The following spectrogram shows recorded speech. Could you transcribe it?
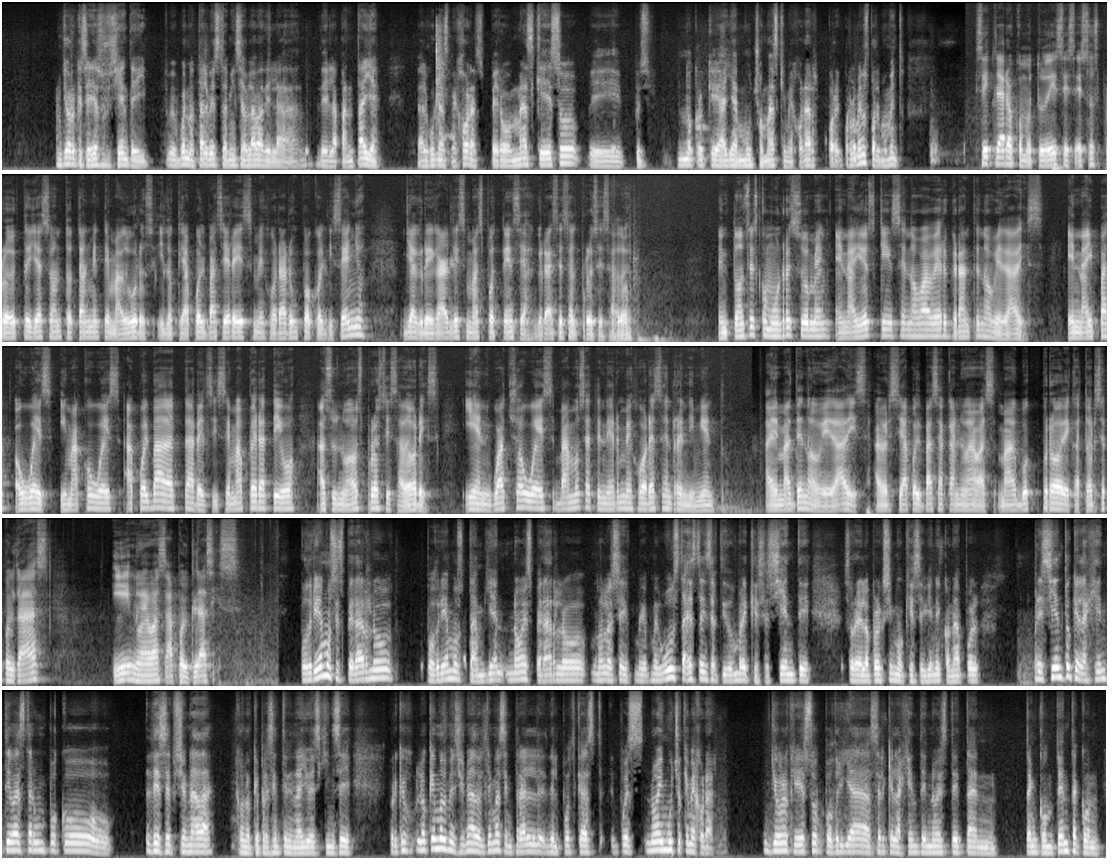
yo creo que sería suficiente y bueno, tal vez también se hablaba de la, de la pantalla, algunas mejoras, pero más que eso, eh, pues no creo que haya mucho más que mejorar, por, por lo menos por el momento. Sí, claro, como tú dices, esos productos ya son totalmente maduros y lo que Apple va a hacer es mejorar un poco el diseño y agregarles más potencia gracias al procesador. Entonces, como un resumen, en iOS 15 no va a haber grandes novedades. En iPad OS y Mac OS, Apple va a adaptar el sistema operativo a sus nuevos procesadores y en WatchOS vamos a tener mejoras en rendimiento. Además de novedades, a ver si Apple va a sacar nuevas MacBook Pro de 14 pulgadas y nuevas Apple Glasses. Podríamos esperarlo, podríamos también no esperarlo, no lo sé, me, gusta esta incertidumbre que se siente sobre lo próximo que se viene con Apple presiento que la gente va a estar un poco decepcionada con lo que presenten en iOS 15, porque lo que hemos mencionado, el tema central del podcast, pues no hay mucho que mejorar. Yo creo que eso podría hacer que la gente no esté tan, tan contenta con,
